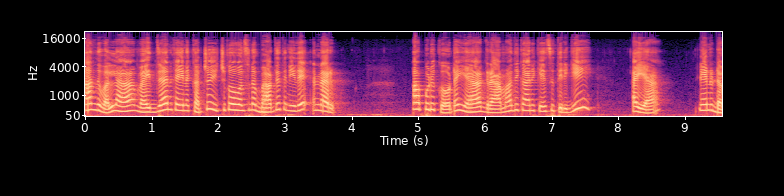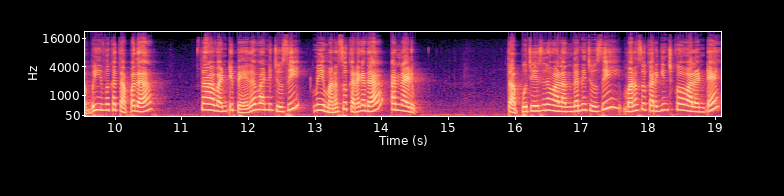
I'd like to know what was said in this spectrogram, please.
అందువల్ల వైద్యానికైన ఖర్చు ఇచ్చుకోవలసిన బాధ్యత నీదే అన్నారు. అప్పుడు కోటయ్య గ్రామాధికారి కేసు తిరిగి అయ్యా నేను డబ్బు ఇవ్వక తప్పదా? నా వంటి పేదవాణ్ణి చూసి మీ మనసు కరగదా? అన్నాడు. తప్పు చేసిన వాళ్ళందరినీ చూసి మనసు కరిగించుకోవాలంటే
